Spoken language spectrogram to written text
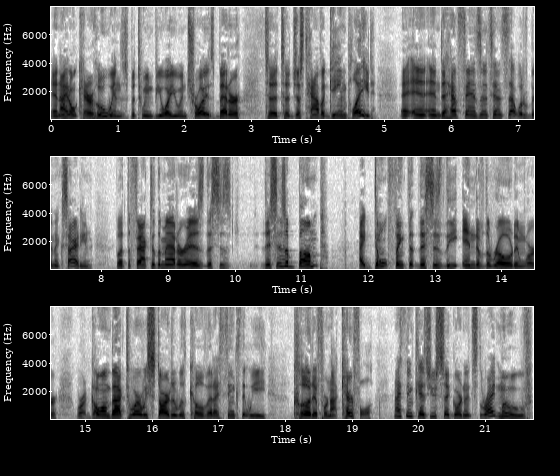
And I don't care who wins between BYU and Troy. It's better to, to just have a game played and, and to have fans in attendance. That would have been exciting. But the fact of the matter is, this is this is a bump. I don't think that this is the end of the road and we're we're going back to where we started with COVID. I think that we could if we're not careful. And I think as you said Gordon, it's the right move,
